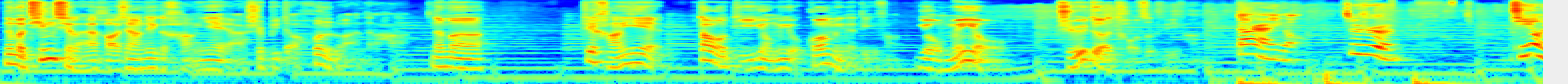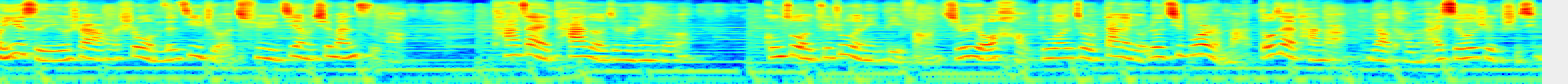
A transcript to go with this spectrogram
那么听起来好像这个行业啊是比较混乱的哈。那么这行业到底有没有光明的地方？有没有值得投资的地方？当然有，就是挺有意思的一个事儿，是我们的记者去见了薛蛮子，他在他的就是那个工作居住的那个地方，其实有好多就是大概有六七波人吧，都在他那儿要讨论 ICO 这个事情，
